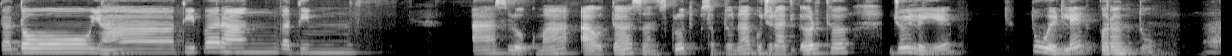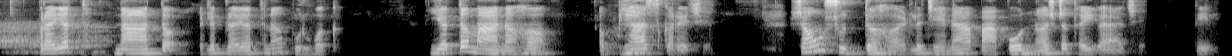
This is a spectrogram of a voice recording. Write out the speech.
તતો યાતિ પરાંગતિમ આ શ્લોકમાં આવતા સંસ્કૃત શબ્દોના ગુજરાતી અર્થ જોઈ લઈએ. તું એટલે પરંતુ. પ્રયત્નાત, એટલે પ્રયત્નપૂર્વક. યતમાન, અભ્યાસ કરે છે. સંશુદ્ધ, એટલે જેના પાપો નષ્ટ થઈ ગયા છે. તે.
